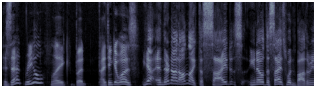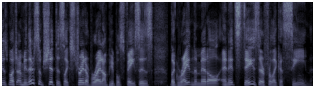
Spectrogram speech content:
Is that real? Like, but I think it was. Yeah, and they're not on like the sides. You know, the sides wouldn't bother me as much. I mean, there's some shit that's like straight up right on people's faces, like right in the middle, and it stays there for like a scene.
